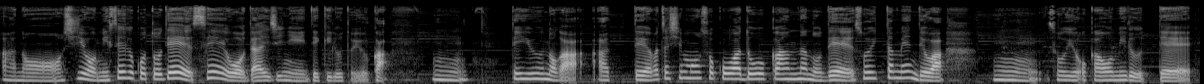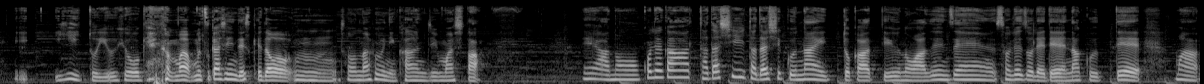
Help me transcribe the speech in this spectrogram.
あの死を見せることで生を大事にできるというか、うん、っていうのがあって私もそこは同感なのでそういった面では、うん、そういうお顔を見るっていいという表現が まあ難しいんですけど、うん、そんな風に感じました。であのこれが正しい正しくないとかっていうのは全然それぞれでなくって、まあ、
